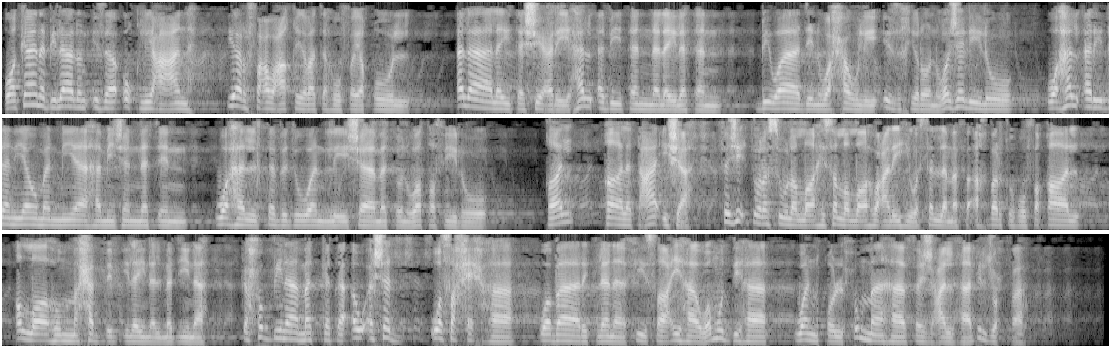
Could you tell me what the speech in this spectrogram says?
وكان بلال إذا أقلع عنه يرفع عقيرته فيقول ألا ليت شعري هل أبيتن ليلة بواد وحولي إذخر وجليل وهل أردا يوما مياه مجنة؟ وهل تبدوا لي شامة وطفيل؟ قال قالت عائشة فجئت رسول الله صلى الله عليه وسلم فأخبرته فقال اللهم حبب إلينا المدينة كحبنا مكة أو أشد وصححها وبارك لنا في صاعها ومدها وانقل حماها فاجعلها بالجحفة.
